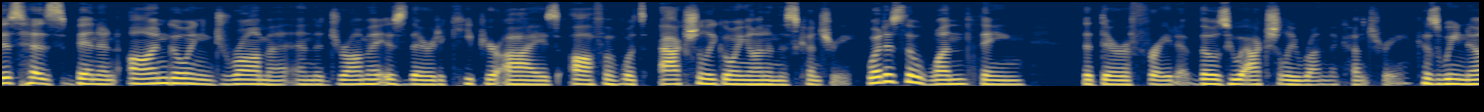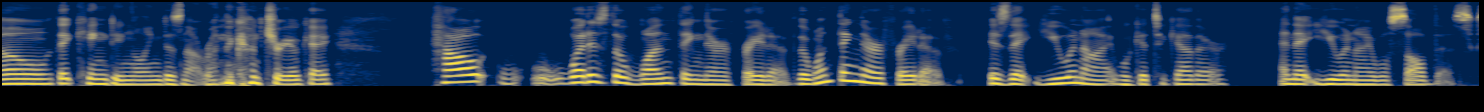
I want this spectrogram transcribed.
this has been an ongoing drama and the drama is there to keep your eyes off of what's actually going on in this country. What is the one thing that they're afraid of, those who actually run the country? Because we know that King Dingling does not run the country, okay? How what is the one thing they're afraid of? The one thing they're afraid of is that you and I will get together and that you and I will solve this.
